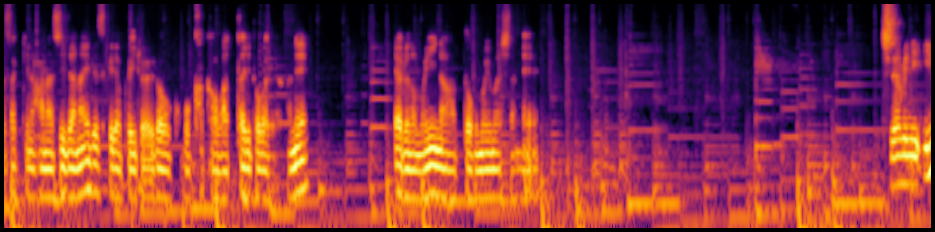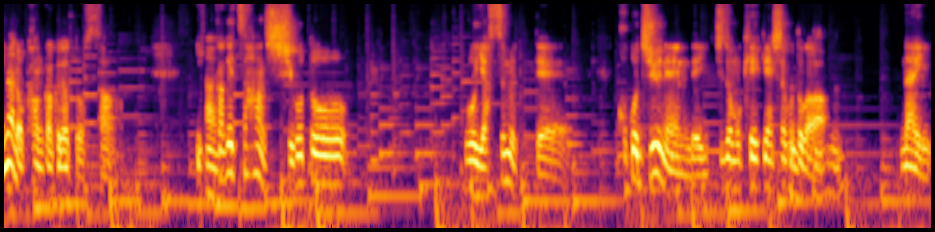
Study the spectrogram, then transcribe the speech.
さっきの話じゃないですけどやっぱいろいろこう関わったりとかですかねやるのもいいなと思いましたね。ちなみに今の感覚だとさ、1ヶ月半仕事を休むって、ここ10年で一度も経験したことがない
